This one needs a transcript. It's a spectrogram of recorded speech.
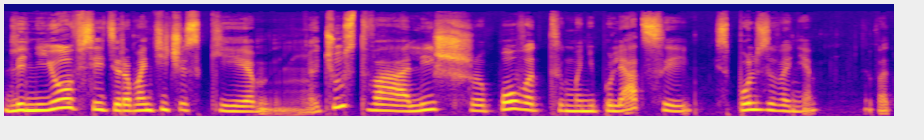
для нее все эти романтические чувства лишь повод манипуляций, использования. Вот.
